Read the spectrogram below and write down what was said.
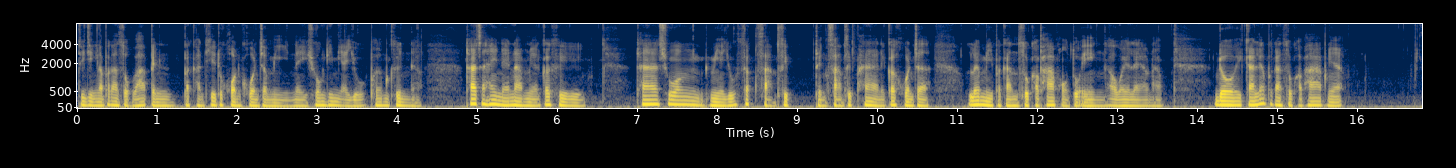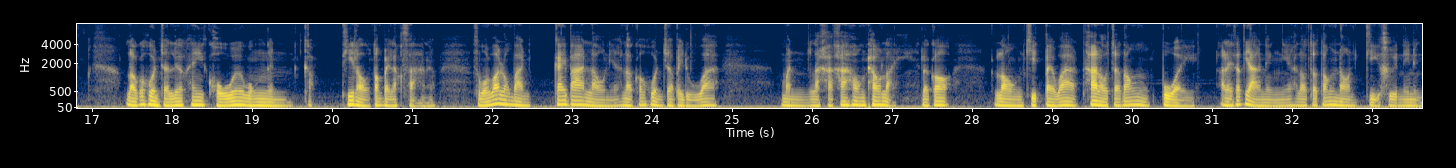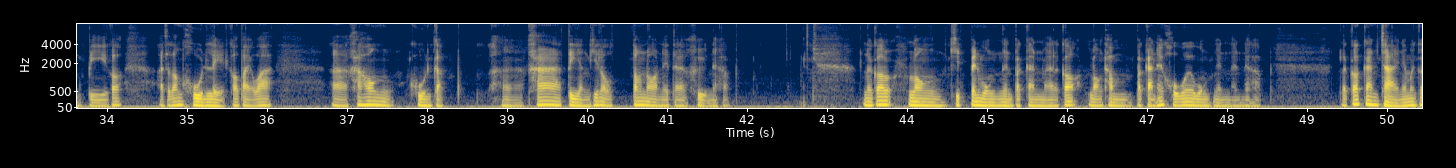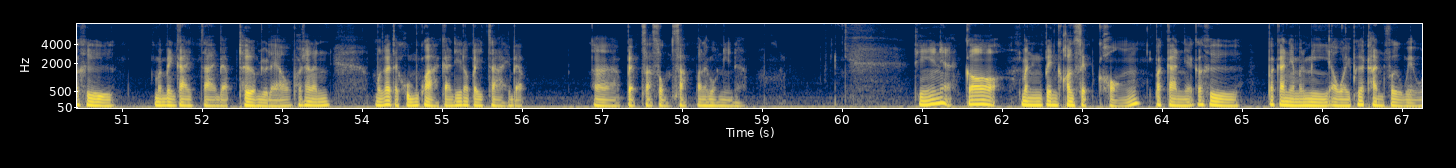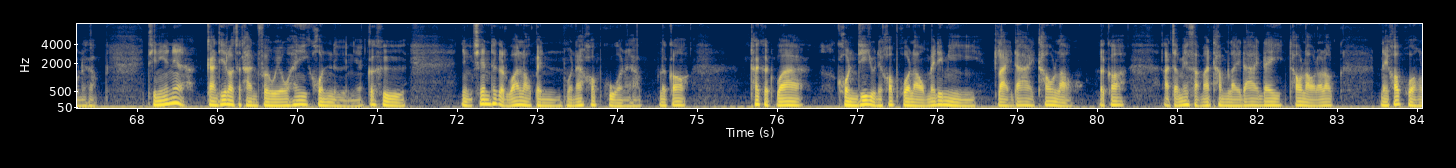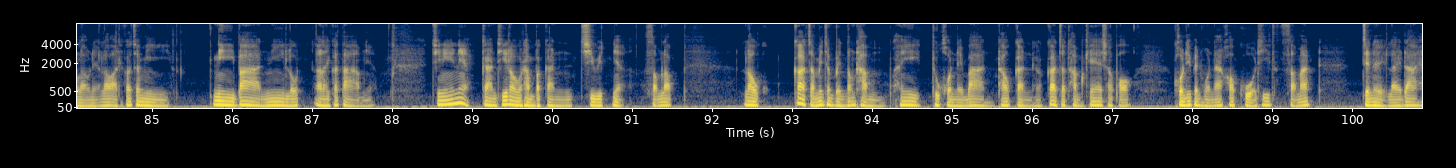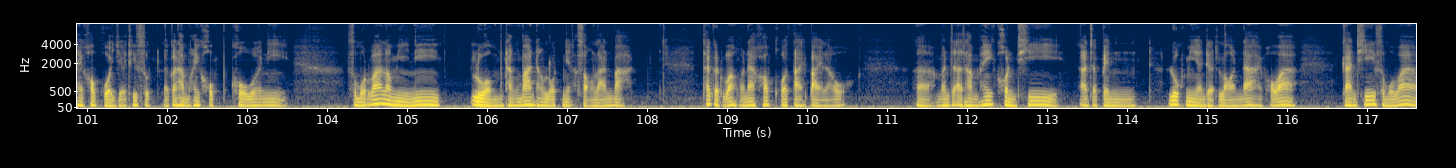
จริงๆ แล้วประกันสุขภาพเป็นประกันที่ทุกคนควรจะมีในช่วงที่มีอายุเพิ่มขึ้นนะครับถ้าจะให้แนะนำเนี่ยก็คือ ถ้าช่วงมีอายุสัก 30ถึง35เนี่ยก็ควรจะเริ่มมีประกันสุขภาพของตัวเองเอาไว้แล้วนะครับ โดยการเลือกประกันสุขภาพเนี่ยเราก็ควรจะเลือกให้ cover วงเงินกับที่เราต้องไปรักษานะครับ สมมติว่าโรงพยาบาลใกล้บ้านเราเนี่ยเราก็ควรจะไปดูว่ามันราคาค่าห้องเท่าไหร่ แล้วก็ลองคิดไปว่าถ้าเราจะต้องป่วยอะไรสักอย่างหนึ่งเนี่ยเราจะต้องนอนกี่คืนใน 1 ปี ก็อาจจะต้องคูณเลทเข้าไปว่า ค่าห้องคูณกับค่าเตียงที่เราต้องนอนในแต่ละคืนนะครับ แล้วก็ลองคิดเป็นวงเงินประกันมา แล้วก็ลองทำประกันให้ cover วงเงินนั้นนะครับ แล้วก็การจ่ายเนี่ยมันก็คือมันเป็นการจ่ายแบบเทอมอยู่แล้ว เพราะฉะนั้นมันก็จะคุ้มกว่าการที่เราไปจ่ายแบบแบบสะสมทรัพย์อะไรพวกนี้นะ ทีนี้เนี่ยก็มันเป็น concept ของประกันเนี่ยก็คือ ประกันเนี่ยมันมีเอาไว้เพื่อ transfer wealth นะครับ ทีนี้เนี่ยการที่เราจะ transfer wealth ให้คนอื่นเนี่ยก็คือ อย่างเช่นถ้าเกิดว่าเราเป็นหัวหน้าครอบครัวนะครับ แล้วก็ถ้าเกิดว่าคนที่อยู่ในครอบครัวเราไม่ได้มีรายได้เท่าเรา แล้วก็อาจจะไม่สามารถทำรายได้ได้เท่าเราแล้วเราในครอบครัวของเราเนี่ยเราอาจจะก็จะมีหนี้บ้านหนี้รถอะไรก็ตามเนี่ยทีนี้เนี่ยการที่เราทำประกันชีวิตเนี่ยสำหรับเรา ก็อาจจะไม่จำเป็นต้องทำให้ทุกคนในบ้านเท่ากันก็จะทำแค่เฉพาะ คนที่เป็นหัวหน้าครอบครัวที่สามารถเจเนเรตรายได้ให้ครอบครัวเยอะที่สุด แล้วก็ทำให้ครบ cover หนี้สมมติว่าเรามีหนี้รวมทั้งบ้านทั้งรถเนี่ยสล้านบาท ถ้าเกิดว่าหัวหน้าครอบครัวตายไปแล้วมันจะทำให้คนที่อาจจะเป็นลูกเมียเดือดร้อนได้ เพราะว่าการที่สมมติว่า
